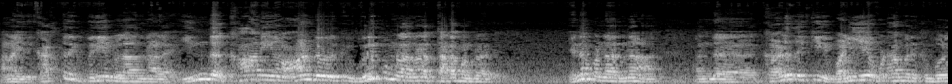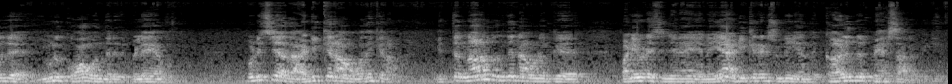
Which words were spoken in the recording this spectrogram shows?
ஆனா இது கர்த்தருக்கு பிரியம் இல்லாதனால இந்த காரியம் ஆண்டவருக்கு விருப்பம் இல்லாதனால தடை பண்றாரு. என்ன பண்ணாருன்னா அந்த கழுதைக்கு வழியே விடாம இருக்கும் பொழுது இவனுக்கு கோவம் வந்துருது பிள்ளையாம. பிடிச்சி அதை அடிக்கிறான் உதைக்கிறான். இத்தனை நாள் வந்து நான் உனக்கு பணிவிடை செஞ்சேன் என்னை ஏன் அடிக்கிறேன்னு சொல்லி அந்த கழுதை பேச ஆரம்பிக்குது.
